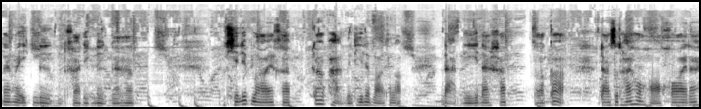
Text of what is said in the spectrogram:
ได้มาอีกหนึ่งขาดอีกหนึ่งนะครับโอเคเรียบร้อยครับ ก็ผ่านเป็นที่เรียบร้อยสำหรับด่านนี้นะครับ แล้วก็ ด่านสุดท้ายของหอคอยนะ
